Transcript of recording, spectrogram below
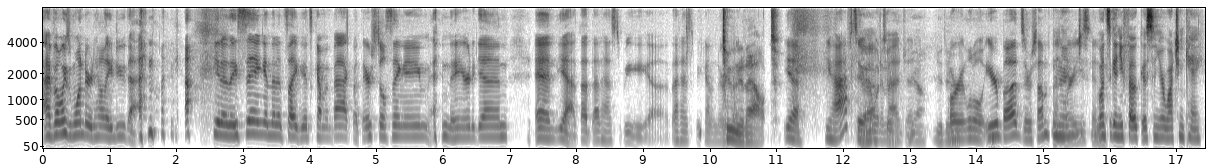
I've always wondered how they do that. like, you know, they sing and then it's like it's coming back, but they're still singing and they hear it again, and yeah, that that has to be uh, that has to be kind of Tune it out. Yeah, you have to. You I would to. imagine. Yeah, you do. Or little earbuds or something where you just- can. once again you focus and you're watching Kei.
